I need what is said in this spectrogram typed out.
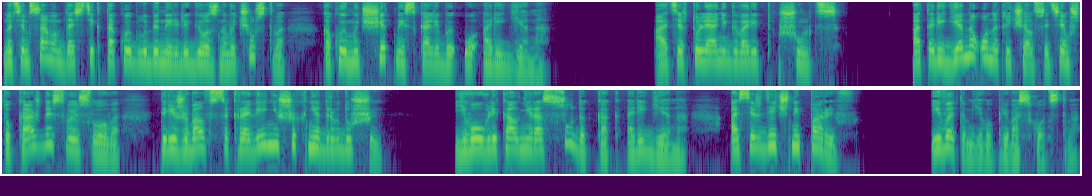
но тем самым достиг такой глубины религиозного чувства, какой мы тщетно искали бы у Оригена. О Тертуляне говорит Шульц. От Оригена он отличался тем, что каждое свое слово переживал в сокровеннейших недрах души. Его увлекал не рассудок, как Оригена, а сердечный порыв. И в этом его превосходство.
